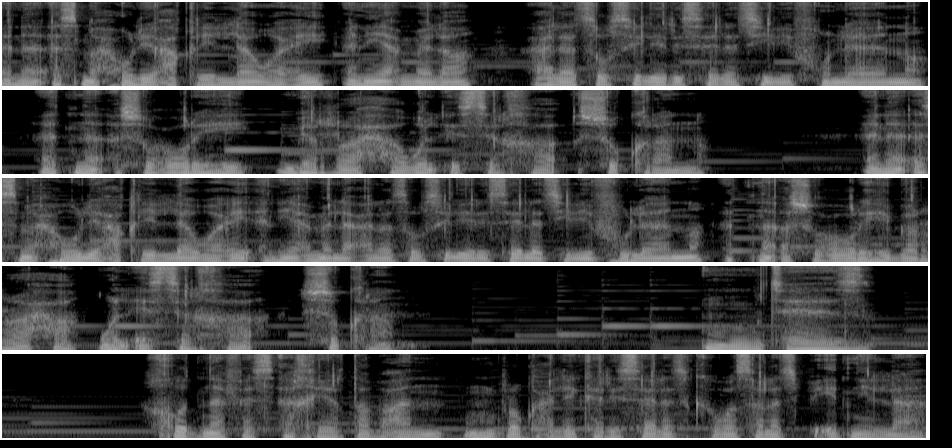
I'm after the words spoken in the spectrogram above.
أنا أسمح لعقلي اللاواعي أن يعمل على توصيل رسالتي لفلان أثناء شعوره بالراحة والاسترخاء. شكرا. أنا أسمح لعقلي اللاواعي أن يعمل على توصيل رسالتي لفلان أثناء شعوره بالراحة والاسترخاء. شكرا. ممتاز. خذ نفس أخير طبعا. مبروك عليك رسالتك وصلت بإذن الله.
